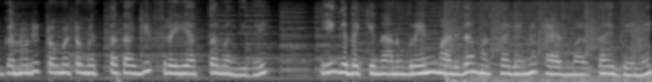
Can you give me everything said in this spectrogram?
ಈಗ ನೋಡಿ, ಟೊಮೆಟೊ ಮೆತ್ತಗಾಗಿ ಫ್ರೈ ಆಗ್ತಾ ಬಂದಿದೆ. ಈಗ ಇದಕ್ಕೆ ನಾನು ಗ್ರೈಂಡ್ ಮಾಡಿದ ಮಸಾಲೆಯನ್ನು ಆ್ಯಡ್ ಮಾಡ್ತಾ ಇದ್ದೇನೆ.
